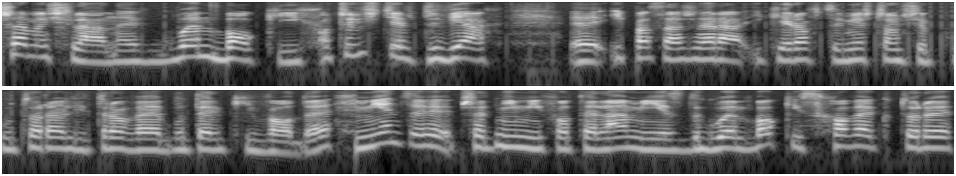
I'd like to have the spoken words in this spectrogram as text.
przemyślanych, głębokich. Oczywiście w drzwiach e, i pasażera, i kierowcy mieszczą się półtora litrowe butelki wody. Między przednimi fotelami jest głęboki schowek, który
